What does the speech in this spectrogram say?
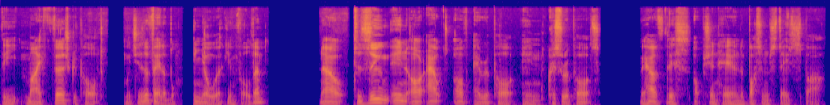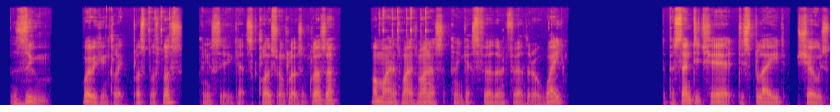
the My First report, which is available in your working folder. Now, to zoom in or out of a report in Crystal Reports, we have this option here in the bottom status bar, Zoom, where we can click plus plus plus, and you'll see it gets closer and closer and closer, or minus minus minus, and it gets further and further away. The percentage here displayed shows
